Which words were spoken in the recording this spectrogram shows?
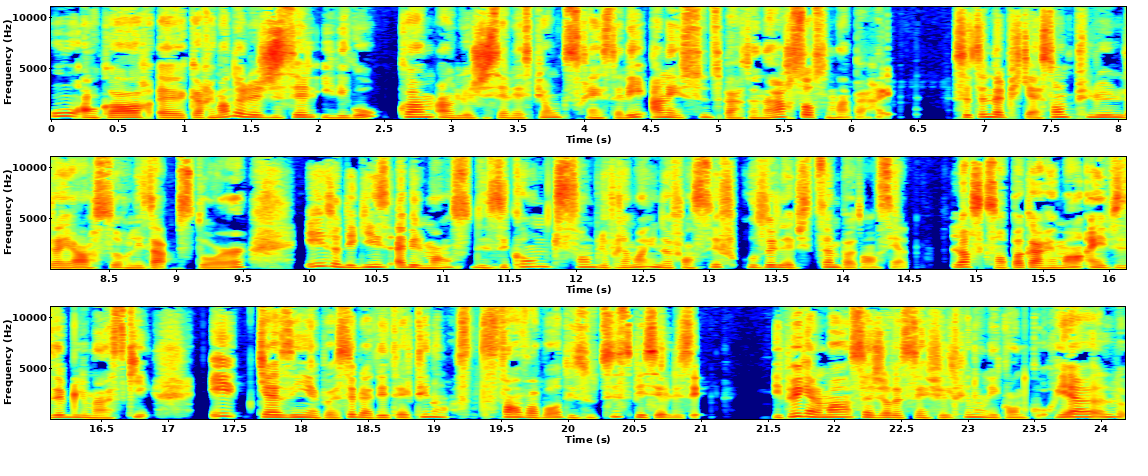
ou encore euh, carrément de logiciels illégaux comme un logiciel espion qui serait installé à l'insu du partenaire sur son appareil. Ce type d'application pullule d'ailleurs sur les App Store et se déguise habilement sous des icônes qui semblent vraiment inoffensifs aux yeux de la victime potentielle lorsqu'ils sont pas carrément invisibles et masqués et quasi impossibles à détecter sans avoir des outils spécialisés. Il peut également s'agir de s'infiltrer dans les comptes courriels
